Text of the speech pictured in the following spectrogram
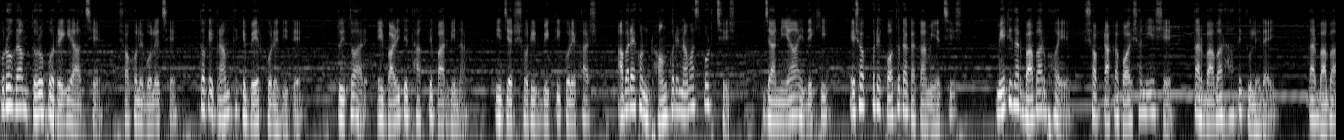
পুরো গ্রাম তোর ওপর রেগে আছে। সকলে বলেছে তোকে গ্রাম থেকে বের করে দিতে। তুই তো আর এই বাড়িতে থাকতে পারবি না। নিজের শরীর বিক্রি করে খাস, আবার এখন ঢং করে নামাজ পড়ছিস? যা নিয়ে আয় দেখি, এসব করে কত টাকা কামিয়েছিস? মেয়েটি তার বাবার ভয়ে সব টাকা পয়সা নিয়ে এসে তার বাবার হাতে তুলে দেয়। তার বাবা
